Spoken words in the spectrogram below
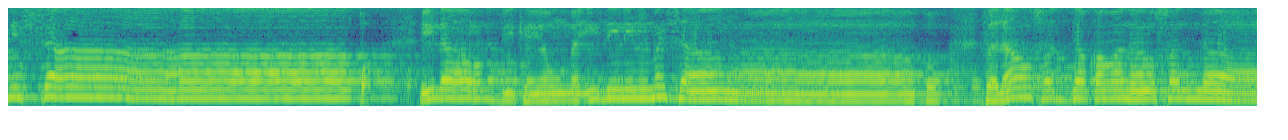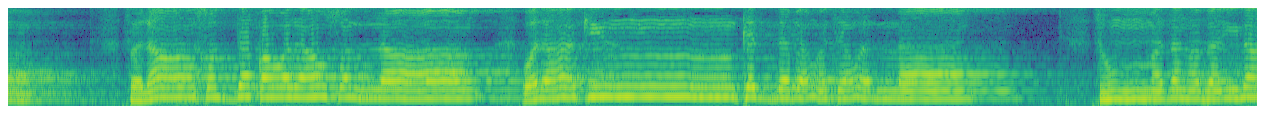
بالساق إلى ربك يومئذ المساق. فلا صدق ولا صلى. فلا صدق ولا صلى. ولكن كذب وتولى. ثم ذهب إلى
